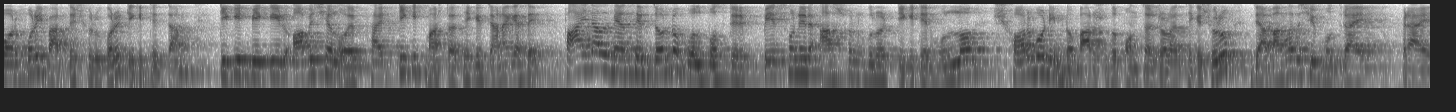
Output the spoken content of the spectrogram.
পরপরই বাড়তে শুরু করে টিকিটের দাম। টিকিট বিক্রির অফিসিয়াল ওয়েবসাইট টিকিট মাস্টার থেকে জানা গেছে, ফাইনাল ম্যাচের জন্য গোলপোস্টের পেছনের আসনগুলোর টিকিটের মূল্য সর্বনিম্ন বারোশত ডলার থেকে শুরু, যা বাংলাদেশি মুদ্রায় প্রায়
